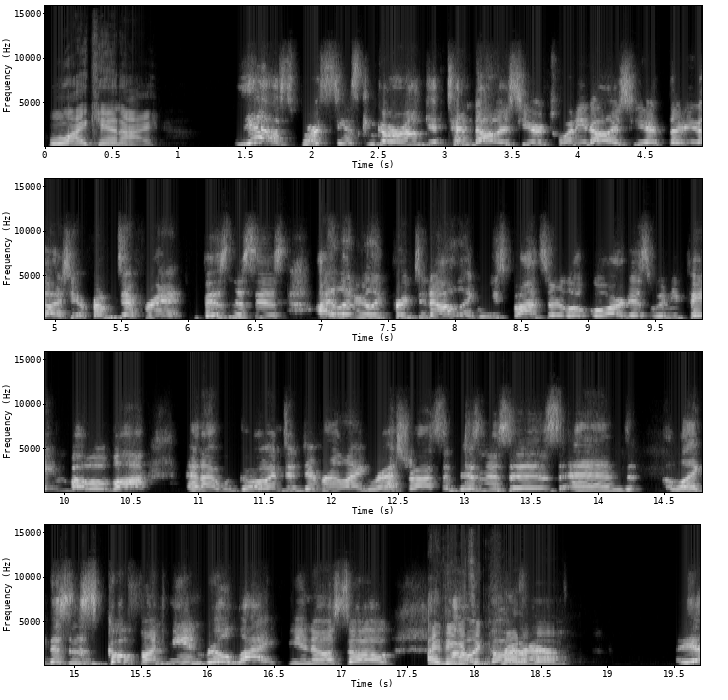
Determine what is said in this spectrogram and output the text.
why can't I? yeah, sports teams can go around get ten dollars here, twenty dollars here, thirty dollars here from different businesses. I literally printed out like we sponsor local artists, Whitney Peyton, blah blah blah, and I would go into different like restaurants and businesses, and like this is GoFundMe in real life, you know. So I think I it's incredible. Yeah,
